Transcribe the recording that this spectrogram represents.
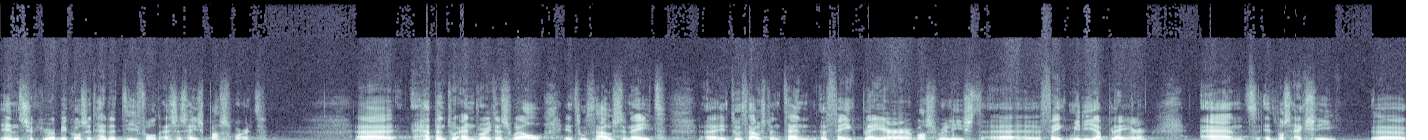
insecure because it had a default SSH password. Uh, happened to Android as well in 2008. Uh, in 2010, a fake player was released, uh, a fake media player, and it was actually uh,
